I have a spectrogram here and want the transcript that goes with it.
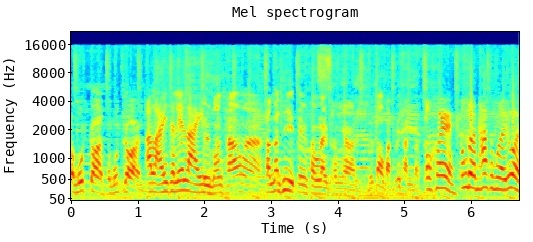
สมมติก่อนสมมติก่อน อะไรจะเล่นอะไรตื่นตอนเช้ามาทำหน้าที่เป็นซามูไรไปทำงานเดี๋ยวต่อบัตรไม่ทันป่ะโอเคต้องเดินท่าชมูไรด้วย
